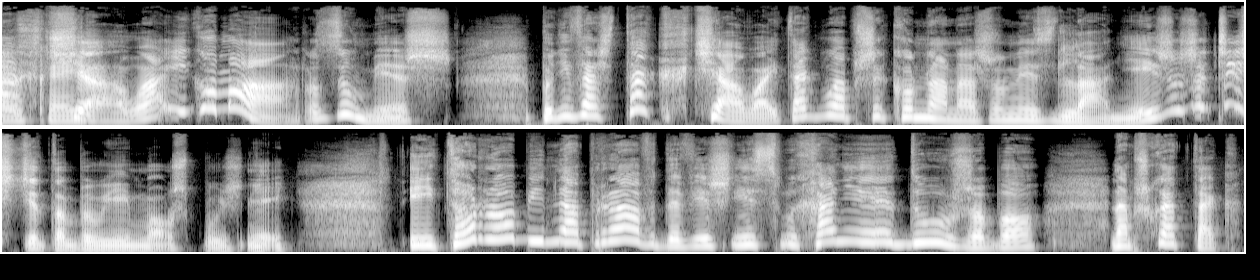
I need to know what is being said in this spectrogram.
ona okej. chciała i go ma, rozumiesz? Ponieważ tak chciała i tak była przekonana, że on jest dla niej, że rzeczywiście to był jej mąż później. I to robi naprawdę, wiesz, niesłychanie dużo, bo na przykład tak,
